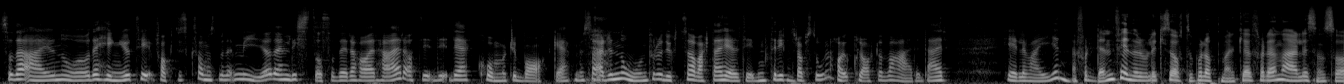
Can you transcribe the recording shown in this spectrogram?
Så det er jo noe, og det henger jo til, faktisk sammen med det, mye av den lista som dere har her, at de, de, det kommer tilbake. Men så er det noen produkter som har vært der hele tiden. Tripp-trappstolen har jo klart å være der hele veien. Ja, For den finner du vel ikke så ofte på loppemarked, for den er liksom så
